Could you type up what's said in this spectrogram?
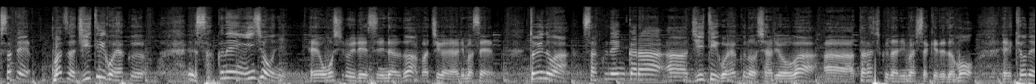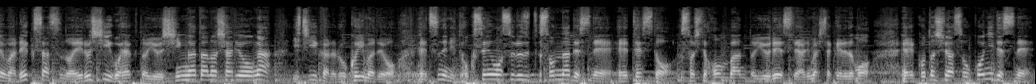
さて、まずは GT500。昨年以上に面白いレースになるのは間違いありません。というのは、昨年から GT500 の車両は新しくなりましたけれども、去年はレクサスの LC500 という新型の車両が1位から6位までを常に独占をする、そんなですね、テストトそして本番というレースでありましたけれども、え、今年はそこにですね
